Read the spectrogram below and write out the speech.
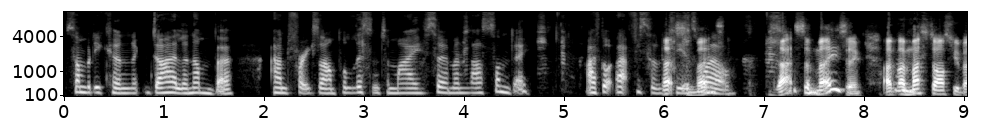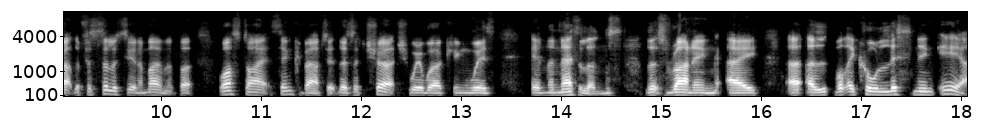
somebody can dial a number and, for example, listen to my sermon last Sunday. I've got that facility That's as amazing. well. That's amazing. I, I, hmm. must ask you about the facility in a moment, but whilst I think about it, there's a church we're working with in the Netherlands that's running a, a, a what they call listening ear,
